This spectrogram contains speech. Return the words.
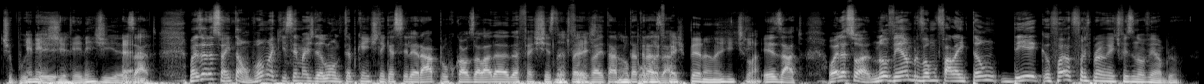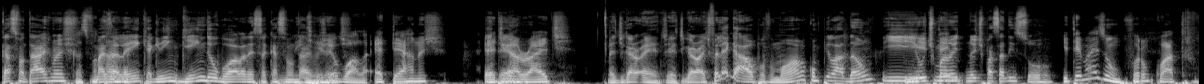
Tipo, energia. Ter, ter energia, é. exato. Mas olha só, então, vamos aqui sem mais delongas, até porque a gente tem que acelerar por causa lá da, da festinha, senão vai estar tá muito atrasado. Vai ficar esperando a gente lá. Exato. Olha só, novembro, vamos falar então de. Qual foi o programa que a gente fez em novembro? Caça Fantasmas, Caça Mais Além, que ninguém deu bola nessa Caça Fantasmas, gente. deu bola. Eternos, Edgar Wright. Edgar, é, Edgar Wright foi legal, pô. Foi um compiladão e, e última tem... noite, noite, passada em Sorro. E tem mais um, foram quatro.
